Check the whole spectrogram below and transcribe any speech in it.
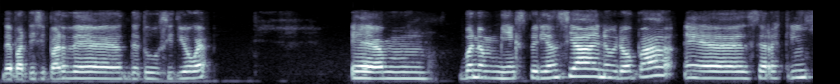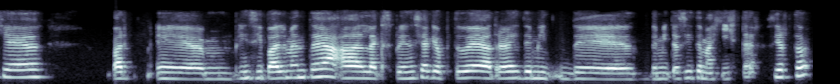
de participar de, tu sitio web. Em, bueno, mi experiencia en Europa eh, se restringe Em, principalmente a la experiencia que obtuve a través de mi, de, mi tesis de magíster, ¿cierto?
